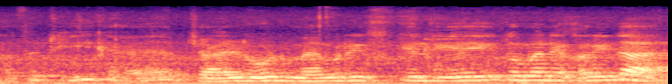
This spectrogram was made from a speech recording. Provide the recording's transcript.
हाँ तो ठीक है चाइल्डहुड मेमोरीज के लिए ही तो मैंने खरीदा है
